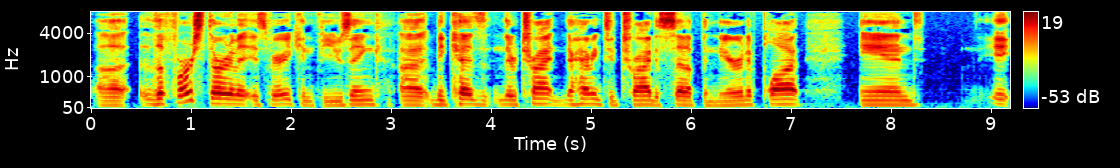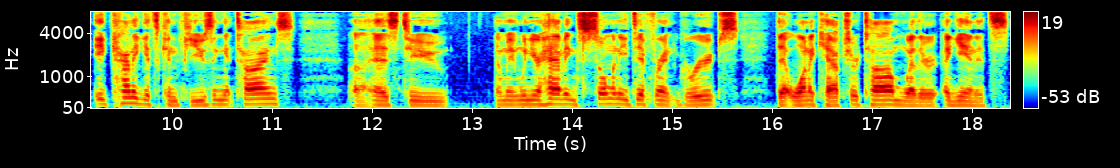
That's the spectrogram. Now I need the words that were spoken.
Uh, the first third of it is very confusing uh, because they're trying they're having to try to set up the narrative plot, and it, it kind of gets confusing at times uh, as to I mean when you're having so many different groups that want to capture Tom, whether again it's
